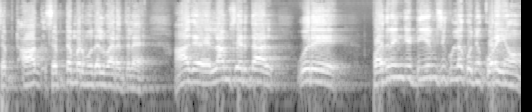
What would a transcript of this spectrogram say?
செப்ட் ஆக் செப்டம்பர் முதல் வாரத்தில். ஆக எல்லாம் சேர்த்தால் ஒரு பதினைஞ்சு டிஎம்சிக்குள்ளே கொஞ்சம் குறையும்.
